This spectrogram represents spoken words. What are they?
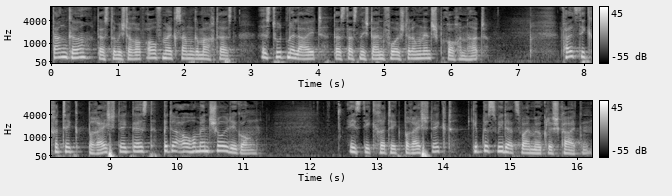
danke, dass du mich darauf aufmerksam gemacht hast. Es tut mir leid, dass das nicht deinen Vorstellungen entsprochen hat. Falls die Kritik berechtigt ist, bitte auch um Entschuldigung. Ist die Kritik berechtigt, gibt es wieder zwei Möglichkeiten.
